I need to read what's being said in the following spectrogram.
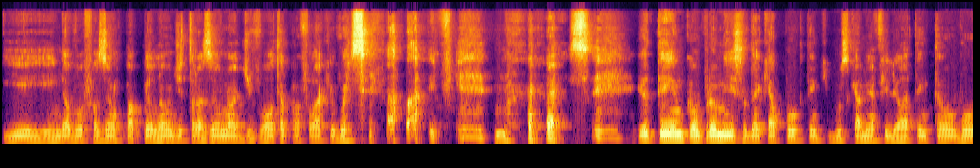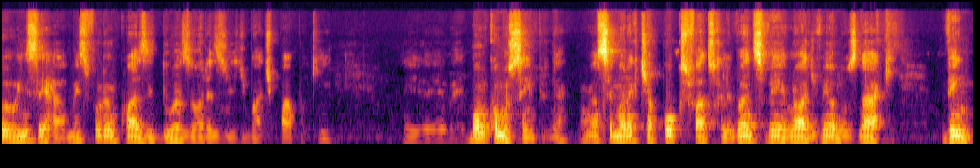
e ainda vou fazer um papelão de trazer o nó de volta para falar que eu vou encerrar a live. Mas eu tenho um compromisso daqui a pouco, tenho que buscar minha filhota, então eu vou encerrar. Mas foram quase duas horas de, de bate-papo aqui. É, é, bom como sempre, né? Uma semana que tinha poucos fatos relevantes, vem o Nod, vem o Luznak, vem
